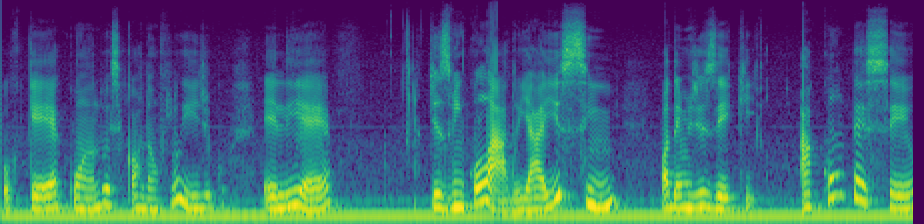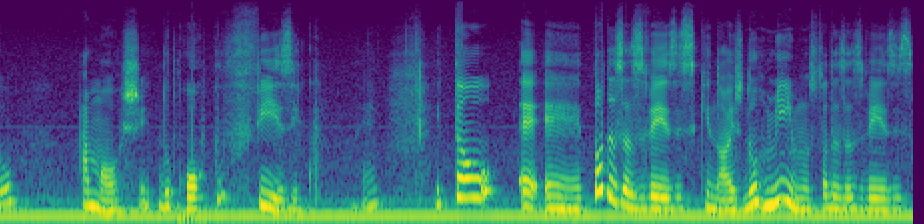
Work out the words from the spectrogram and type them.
porque é quando esse cordão fluídico ele é desvinculado. E aí sim podemos dizer que aconteceu a morte do corpo físico. Né? Então, é, é, todas as vezes que nós dormimos, todas as vezes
